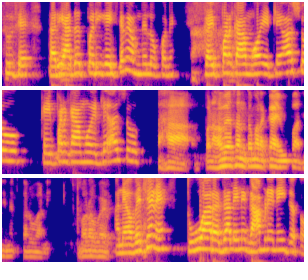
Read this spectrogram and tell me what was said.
શું છે? તારી આદત પડી ગઈ છે ને અમને લોકોને? કંઈ પણ કામ હોય એટલે અશોક. કંઈ પણ કામ હોય એટલે અશોક. હા પણ હવે છે ને તમારે કાંઈ ઉપાધિ નથી કરવાની. બરોબર. અને હવે છે ને તું આ રજા લઈને ગામડે નહીં જતો.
